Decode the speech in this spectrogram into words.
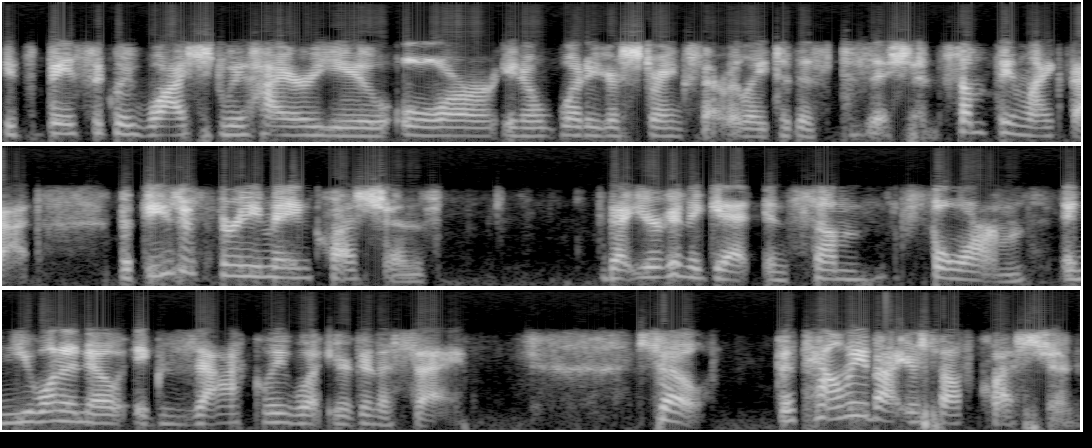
it's basically why should we hire you? Or you know what are your strengths that relate to this position? Something like that. But these are three main questions that you're going to get in some form and you want to know exactly what you're going to say. So the tell me about yourself question.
